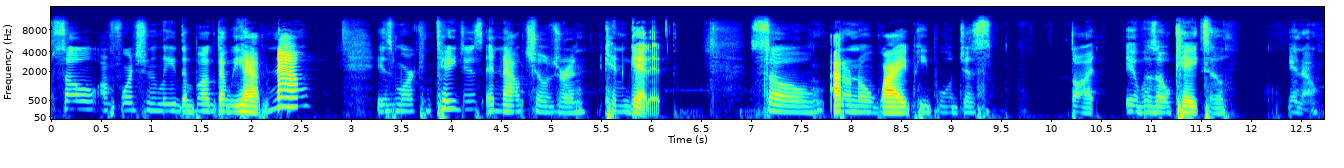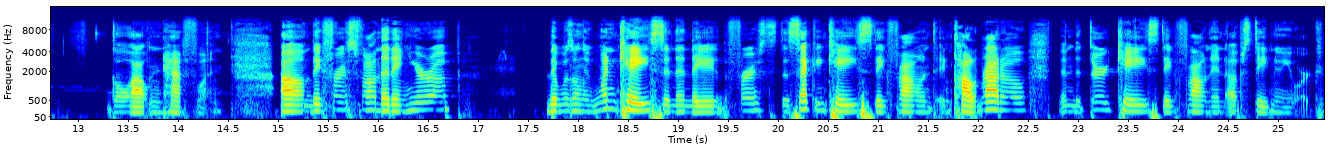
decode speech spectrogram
So unfortunately, the bug that we have now is more contagious, and now children can get it. So I don't know why people just thought it was okay to, you know, go out and have fun. Um, they first found that in Europe there was only one case and then they the first the second case they found in Colorado then the third case they found in upstate New York.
